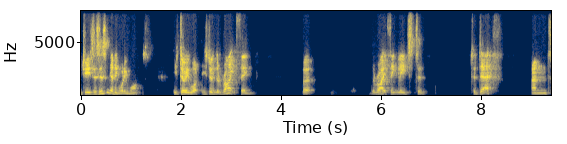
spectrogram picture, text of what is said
Jesus isn't getting what he wants. He's doing what he's doing the right thing, but the right thing leads to to death, and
